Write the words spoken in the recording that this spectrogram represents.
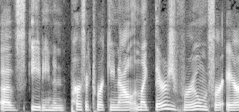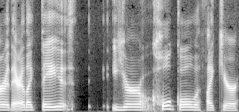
of eating and perfect working out. And like there's room for error there. Like they, your whole goal with like your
